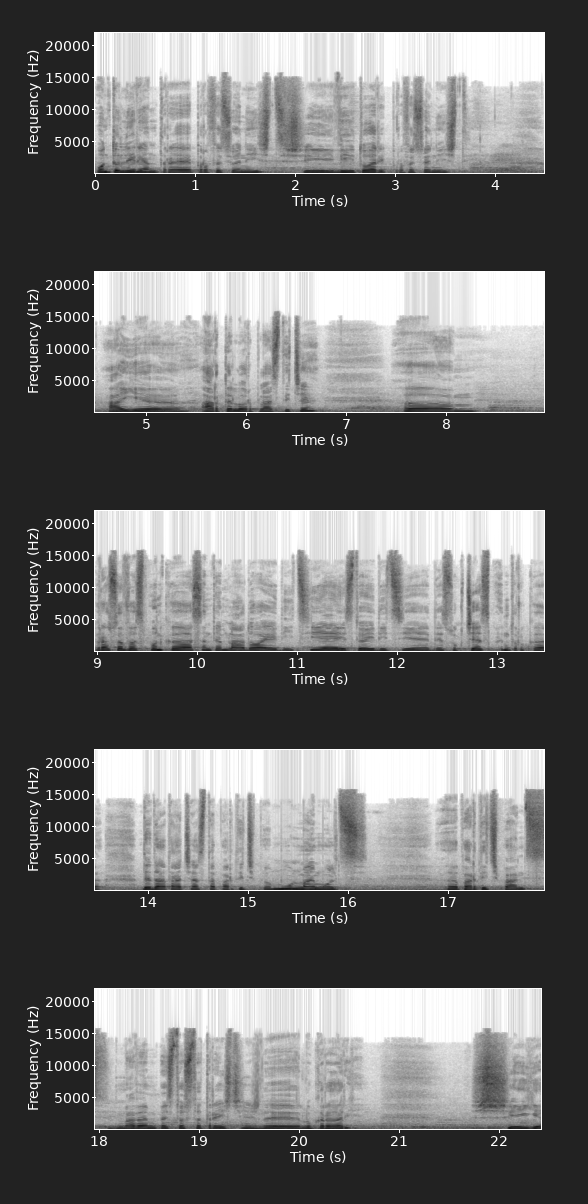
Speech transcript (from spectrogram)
o întâlnire între profesioniști și viitori profesioniști ai artelor plastice. Vreau să vă spun că suntem la a doua ediție, este o ediție de succes pentru că de data aceasta participă mult mai mulți participanți. Avem peste 135 de lucrări și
